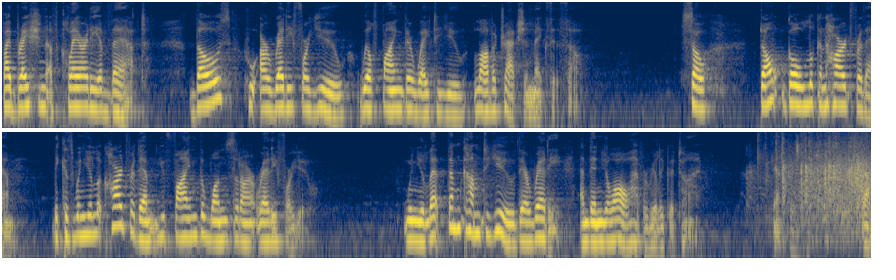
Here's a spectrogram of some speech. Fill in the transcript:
vibration of clarity of that those who are ready for you will find their way to you. Law of attraction makes it so so don't go looking hard for them because when you look hard for them you find the ones that aren't ready for you. When you let them come to you they're ready and then you'll all have a really good time. Yeah. Yeah,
